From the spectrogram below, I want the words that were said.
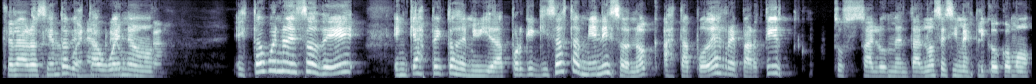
Claro, siento que está bueno. Está bueno eso de en qué aspectos de mi vida, porque quizás también eso, ¿no? Hasta podés repartir tu salud mental. No sé si me explico cómo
